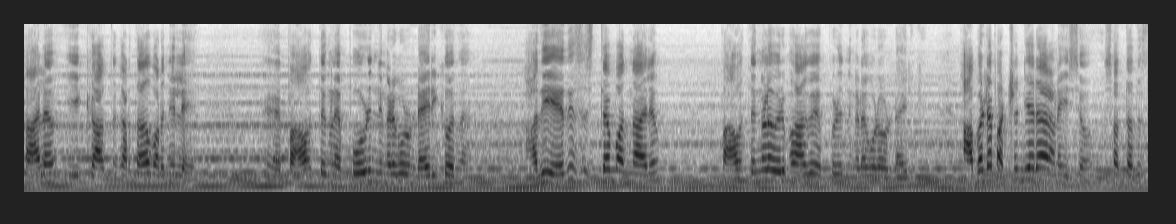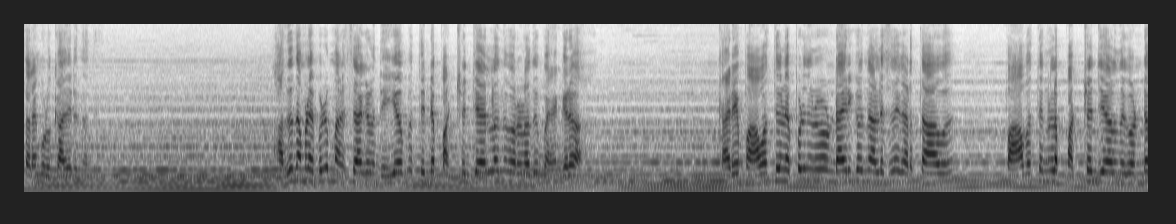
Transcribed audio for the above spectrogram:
കാലം ഈ കർത്താവ് പറഞ്ഞില്ലേ ഏഹ് പാവത്തുങ്ങൾ എപ്പോഴും നിങ്ങളുടെ കൂടെ ഉണ്ടായിരിക്കുമെന്ന്. അത് ഏത് സിസ്റ്റം വന്നാലും പാവത്തുങ്ങളെ ഒരു ഭാഗം എപ്പോഴും നിങ്ങളുടെ കൂടെ ഉണ്ടായിരിക്കും. അവരുടെ പക്ഷം ചേരാനാണ് ഈശോ സത്യത്തിൽ സ്ഥലം കൊടുക്കാതിരുന്നത്. അത് നമ്മൾ എപ്പോഴും മനസ്സിലാക്കണം. ദൈവത്തിന്റെ പക്ഷം ചേരൽ എന്ന് പറയുന്നത് ഭയങ്കരമാണ് കാര്യം. പാവത്തിന് എപ്പോഴും നിങ്ങളോട് ഉണ്ടായിരിക്കുമെന്ന് അളിച്ചത് കർത്താവ് പാവത്തുങ്ങളുടെ പക്ഷം ചേർന്നുകൊണ്ട്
